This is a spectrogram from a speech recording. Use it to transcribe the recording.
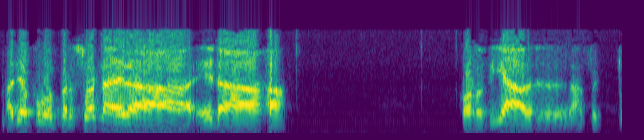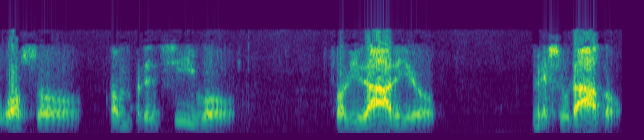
Mario como persona era, era cordial, afectuoso, comprensivo, solidario, mesurado.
